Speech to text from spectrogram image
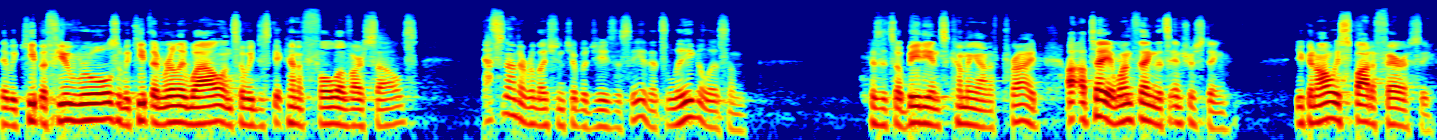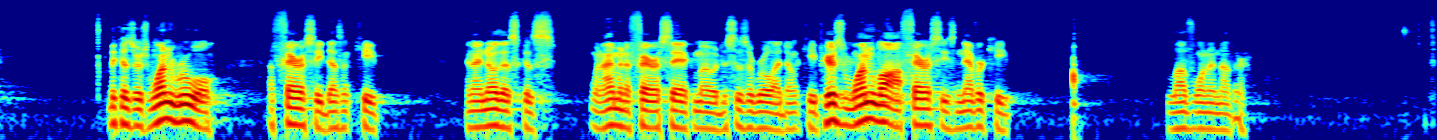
that we keep a few rules and we keep them really well and so we just get kind of full of ourselves, that's not a relationship with Jesus either. That's legalism because it's obedience coming out of pride. I'll tell you one thing that's interesting. You can always spot a Pharisee. Because there's one rule a Pharisee doesn't keep. And I know this because when I'm in a Pharisaic mode, this is a rule I don't keep. Here's one law Pharisees never keep love one another. It's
